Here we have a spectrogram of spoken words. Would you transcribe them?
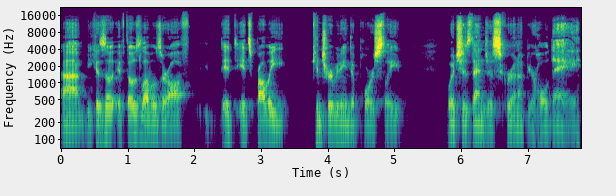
uh, because if those levels are off, it, it's probably contributing to poor sleep, which is then just screwing up your whole day.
